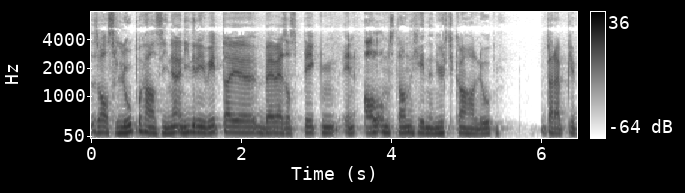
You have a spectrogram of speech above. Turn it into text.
zoals lopen gaan zien. Hè. En iedereen weet dat je bij wijze van spreken in alle omstandigheden een uurtje kan gaan lopen. Daar heb je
